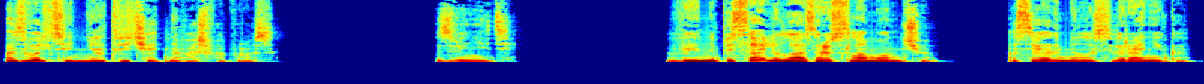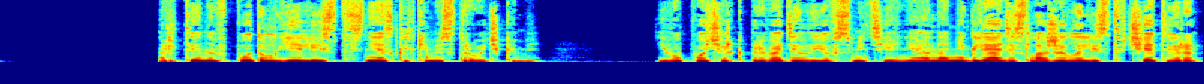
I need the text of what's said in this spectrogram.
Позвольте не отвечать на ваш вопрос. Извините. Вы написали Лазарю Соломоновичу? Осведомилась Вероника. Артынов подал ей лист с несколькими строчками. Его почерк приводил ее в смятение. Она, не глядя, сложила лист в четверо,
